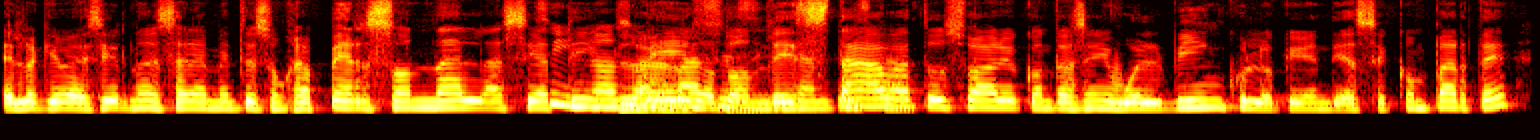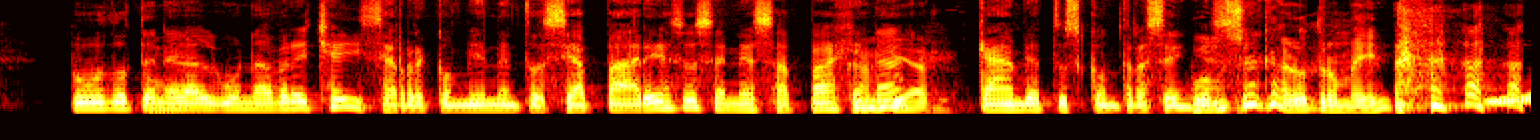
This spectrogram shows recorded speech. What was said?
Es lo que iba a decir, no necesariamente es un hack personal hacia Sí, ti, no son pero donde estaba tu usuario, contraseña o el vínculo que hoy en día se comparte, pudo tener Oh. alguna brecha y se recomienda. Entonces, si apareces en esa página, Cambiarlo. cambia tus contraseñas. ¿Podemos sacar otro mail?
